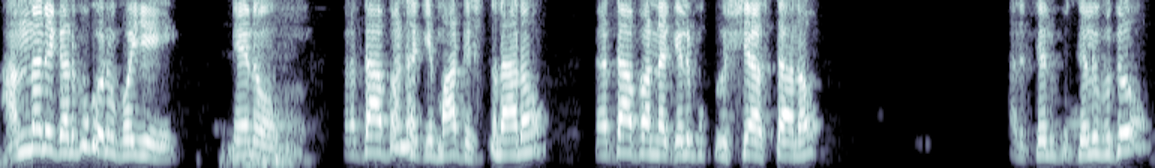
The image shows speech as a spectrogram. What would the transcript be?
అందరిని గడుపుకొని పోయి నేను ప్రతాపన్నకి మాట ఇస్తున్నాను ప్రతాపన్న గెలుపు కృషి చేస్తాను. అని తెలుపు తెలుపుతూ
